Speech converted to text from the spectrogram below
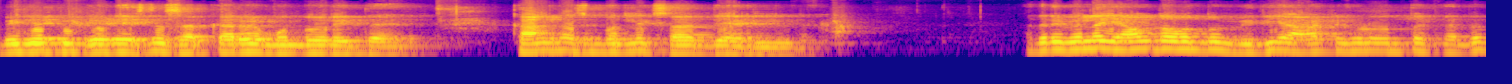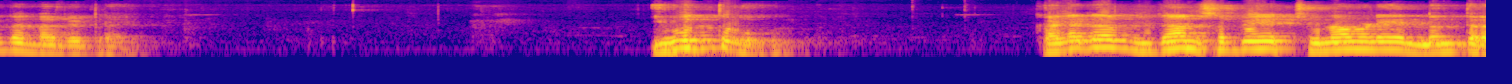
B J P J D ಎಸ್ನ ಸರ್ಕಾರವೇ ಮುಂದುವರಿಯುತ್ತೆ. ಕಾಂಗ್ರೆಸ್ ಬರ್ಲಿಕ್ಕೆ ಸಾಧ್ಯ ಇರಲಿಲ್ಲ. ಆದರೆ ಇವೆಲ್ಲ ಯಾವುದೋ ಒಂದು ವಿಧಿಯ ಆಟಗಳು ಅಂತಕ್ಕಂಥದ್ದು ನನ್ನ ಅಭಿಪ್ರಾಯ. ಇವತ್ತು ಕಳೆದ ವಿಧಾನಸಭೆ ಚುನಾವಣೆಯ ನಂತರ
